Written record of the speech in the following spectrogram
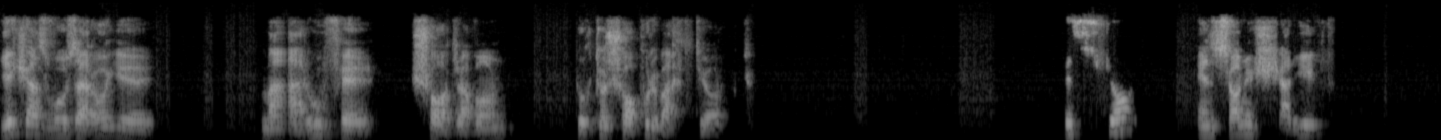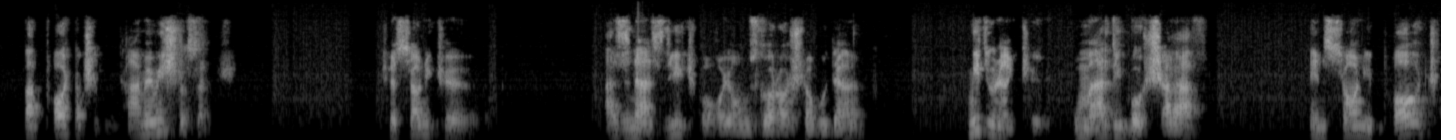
یکی از وزرای معروف شادروان دکتر شاپور بختیار بود. بسیار. انسان شریف و پاک بود. همه میشناسنش. کسانی که از نزدیک با آقای آموزگار آشنا بودن می‌دونن که او مردی با شرف انسانی پاک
